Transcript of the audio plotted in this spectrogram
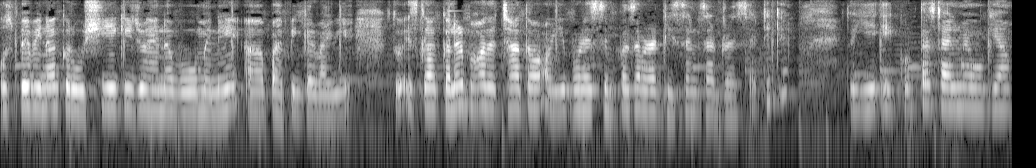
उस पर भी ना क्रोशिए की जो है ना वो मैंने पाइपिंग करवाई हुई है। तो इसका कलर बहुत अच्छा था और ये बड़ा सिंपल सा बड़ा डिसेंट सा ड्रेस है, ठीक है? तो ये एक कुर्ता स्टाइल में हो गया।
